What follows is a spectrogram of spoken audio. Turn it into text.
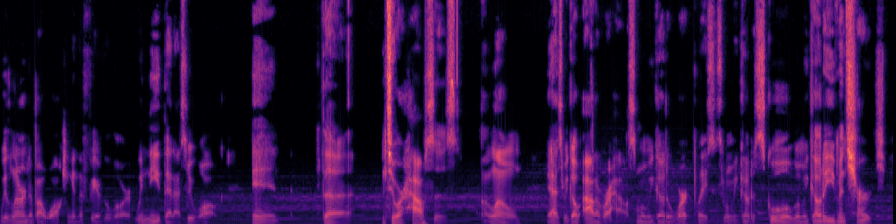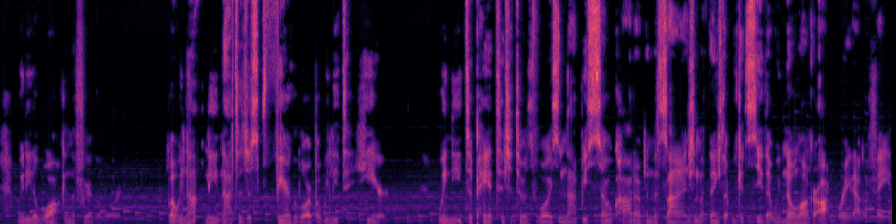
We learned about walking in the fear of the Lord. We need that as we walk in the into our houses alone, as we go out of our house, when we go to workplaces, when we go to school, when we go to even church. We need to walk in the fear of the Lord. But we not need not to just fear the Lord, but we need to hear. We need to pay attention to his voice and not be so caught up in the signs and the things that we could see that we no longer operate out of faith.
